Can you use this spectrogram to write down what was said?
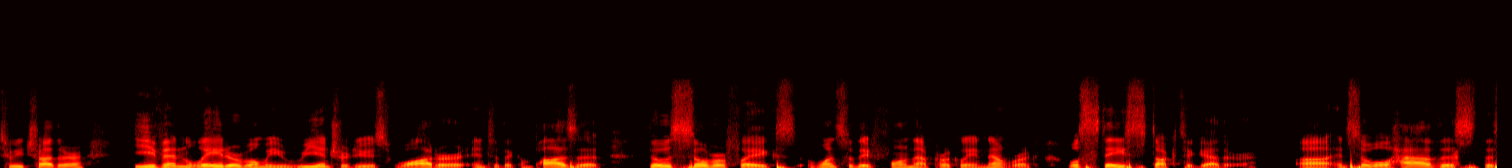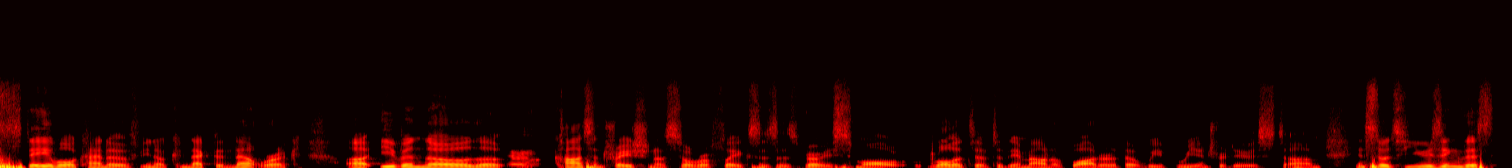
to each other, even later when we reintroduce water into the composite, those silver flakes, once they form that percolating network, will stay stuck together. Uh, and so we'll have this, this stable kind of you know, connected network, uh, even though the concentration of silver flakes is, is very small relative to the amount of water that we've reintroduced. Um, and so it's using this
